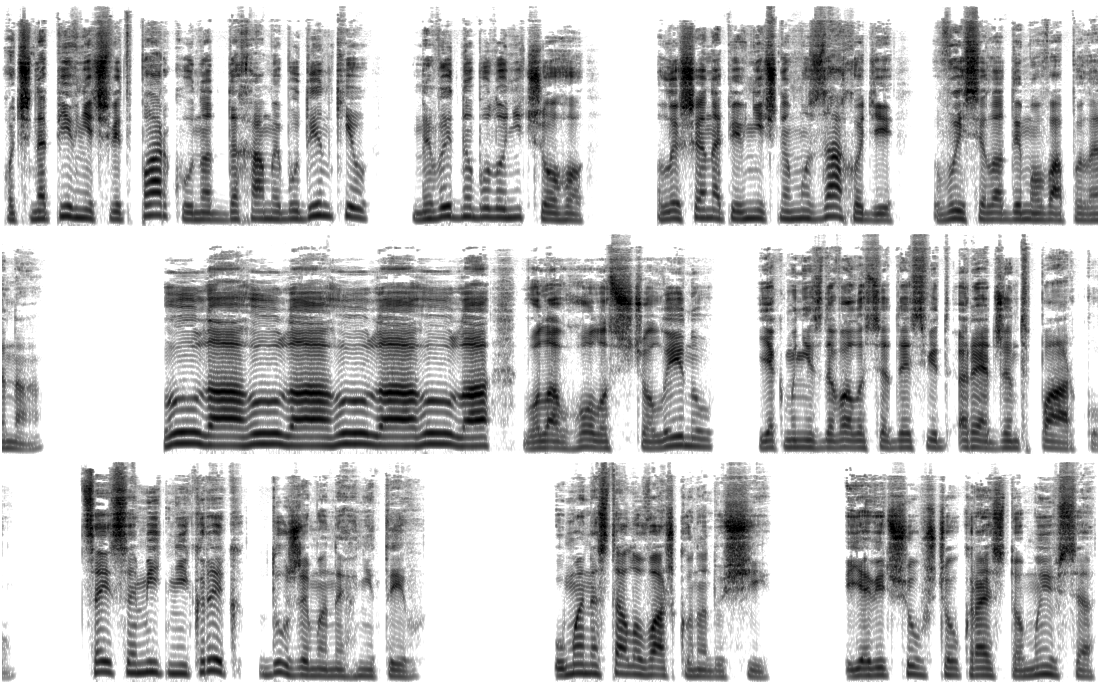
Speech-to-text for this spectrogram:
хоч на північ від парку над дахами будинків не видно було нічого, лише на північному заході висіла димова пелена. Гула, гула, гула, гула. волав голос, що линув, як мені здавалося, десь від Реджент парку. Цей самітній крик дуже мене гнітив. У мене стало важко на душі, і я відчув, що вкрай стомився,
